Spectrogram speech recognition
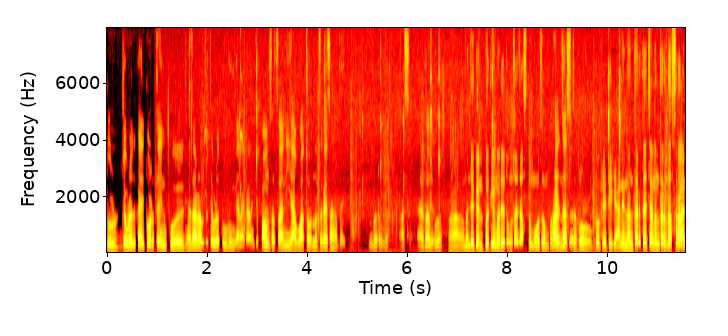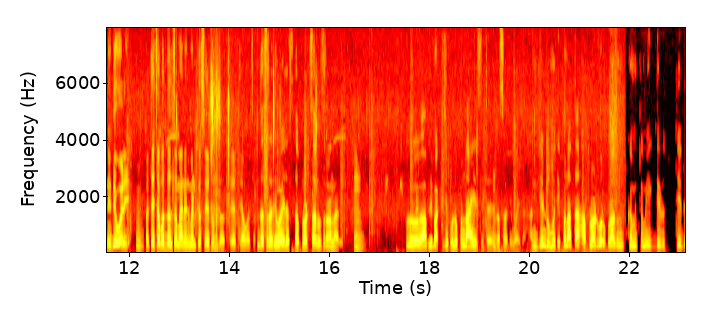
तोड जेवढं काही तोडता येईल फळ ह्या झाडावर तेवढं तोडून घेणार. कारण की पावसाचं आणि या वातावरणाचं काय सांगता येईल बरोबर. असं. आता म्हणजे- पुढं- हा. हा, म्हणजे गणपतीमध्ये तुमचा जास्त मोसम जास्त हो. ओके ठीक आहे. आणि नंतर त्याच्यानंतर दसरा आणि दिवाळी. हम्म. मग त्याच्याबद्दलचं मॅनेजमेंट कसं आहे तुमचं ते- तेव्हाचं? दसरा दिवाळीला सुद्धा प्लॉट चालूच राहणार. आहे हम्म. फुलं आपली बाकीची फुलं पण आहेच तिथं रसावती व्हायला आणि झेंडू मध्ये पण आता हा प्लॉट भरपूर अजून कमीत कमी एक दीड दीड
